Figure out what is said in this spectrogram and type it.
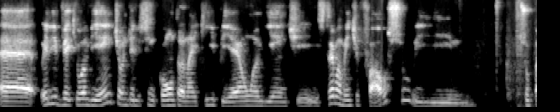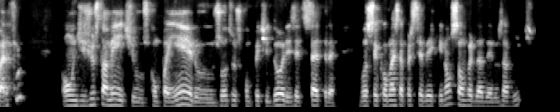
É, ele vê que o ambiente onde ele se encontra na equipe é um ambiente extremamente falso e supérfluo, onde justamente os companheiros, os outros competidores, etc., você começa a perceber que não são verdadeiros amigos,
